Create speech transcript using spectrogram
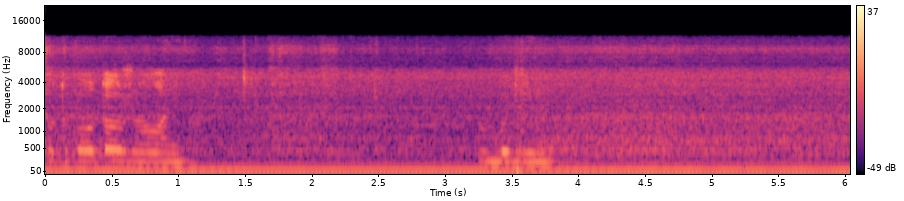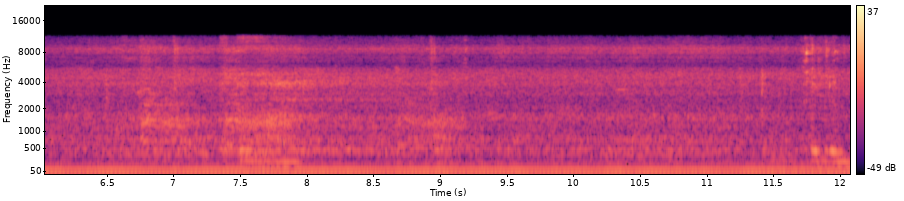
Вот у кого тоже лайк. Блин. Блин.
